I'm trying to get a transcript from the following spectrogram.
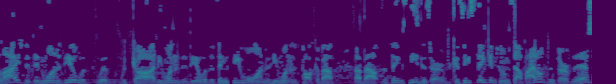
Elijah didn't want to deal with, with, with God. He wanted to deal with the things he wanted. He wanted to talk about, about the things he deserved because he's thinking to himself, I don't deserve this.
